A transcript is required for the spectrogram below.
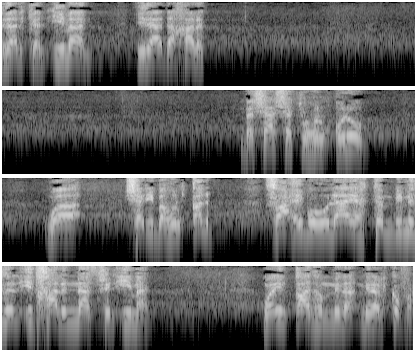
لذلك الإيمان إذا دخلت بشاشته القلوب وشربه القلب صاحبه لا يهتم بمثل إدخال الناس في الإيمان وإنقاذهم من من الكفر.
